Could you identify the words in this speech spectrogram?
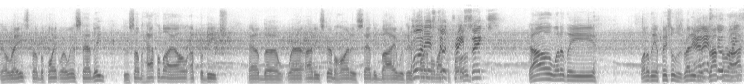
They'll race from the point where we're standing to some half a mile up the beach, and uh, where Artie Sturmahorn is standing by with his Come on, portable S two three microphone. six. Now one of the one of the officials is ready And to drop the rock.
